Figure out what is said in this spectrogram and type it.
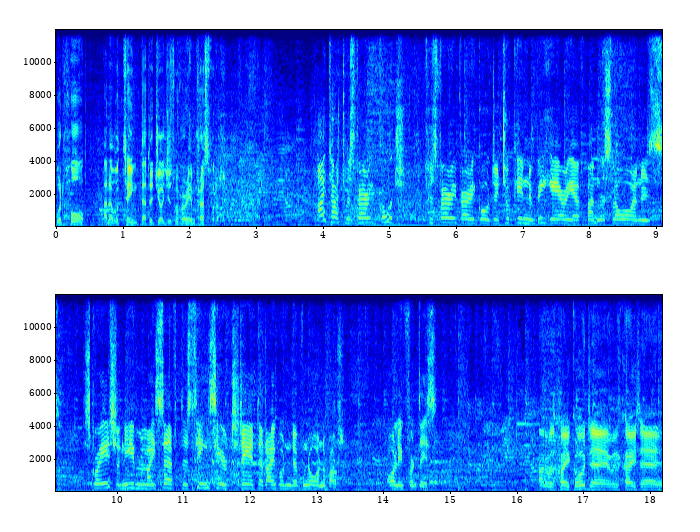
would hope and I would think that the judges were very impressed with it. I thought it was very good. It was very, very good. It took in a big area of Ballinasloe and it's, it's great. And even myself, there's things here today that I wouldn't have known about, only for this. It was quite good. Uh, it was quite, uh,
